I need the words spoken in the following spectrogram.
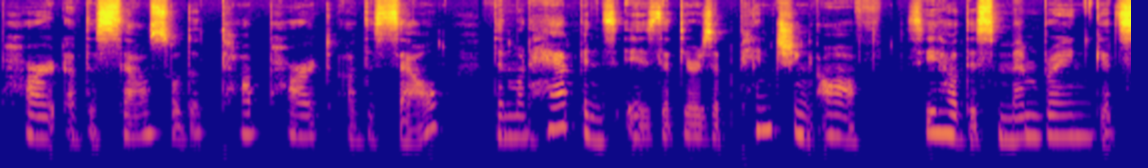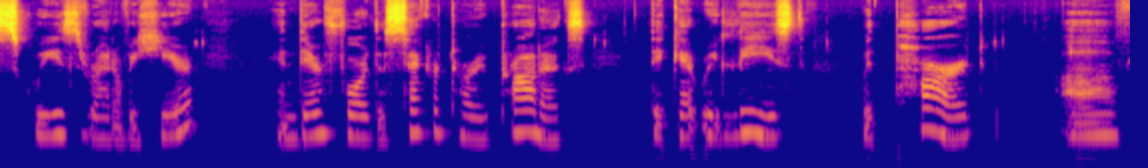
part of the cell, so the top part of the cell then what happens is that there's a pinching off. See how this membrane gets squeezed right over here? And therefore the secretory products, they get released with part of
